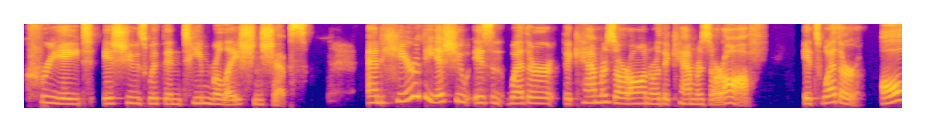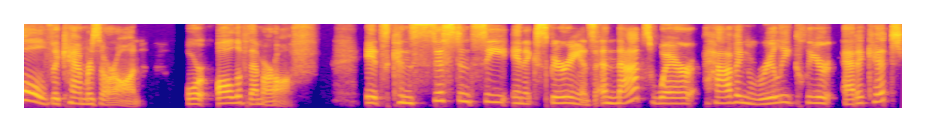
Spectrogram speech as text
create issues within team relationships. And here, the issue isn't whether the cameras are on or the cameras are off, it's whether all the cameras are on or all of them are off. It's consistency in experience. And that's where having really clear etiquette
